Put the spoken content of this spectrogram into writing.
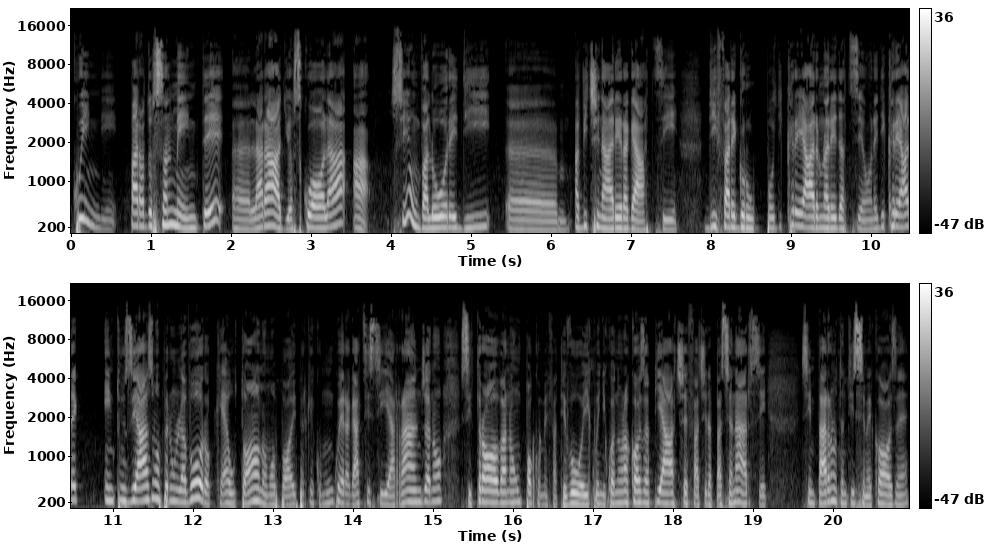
quindi, paradossalmente, eh, la radio a scuola ha sia un valore di eh, avvicinare i ragazzi, di fare gruppo, di creare una redazione, di creare entusiasmo per un lavoro che è autonomo poi, perché comunque i ragazzi si arrangiano, si trovano un po' come fate voi, quindi quando una cosa piace è facile appassionarsi, si imparano tantissime cose,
